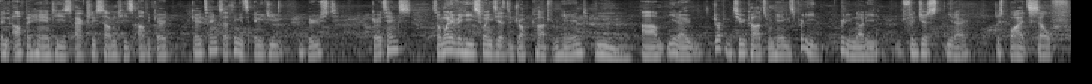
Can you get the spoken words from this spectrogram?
an upper hand, he's actually summoned his other Gotenks. I think it's Energy Boost Gotenks. So whenever he swings, he has to drop a card from hand. Um, you know, dropping two cards from hand is pretty pretty nutty for just you know just by itself.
